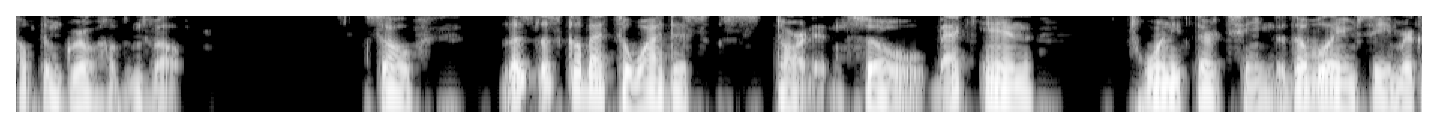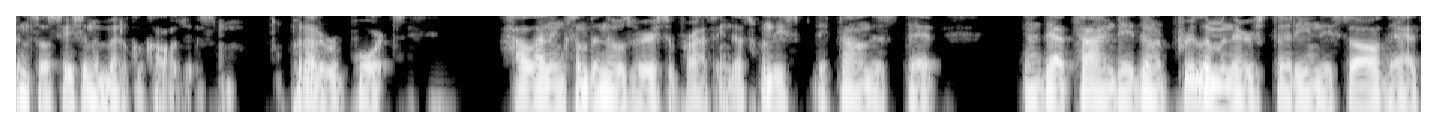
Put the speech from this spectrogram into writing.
help them grow, help them develop. So let's let's go back to why this started. So back in 2013, the AAMC, American Association of Medical Colleges, put out a report highlighting something that was very surprising. That's when they they found this that at that time they'd done a preliminary study and they saw that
